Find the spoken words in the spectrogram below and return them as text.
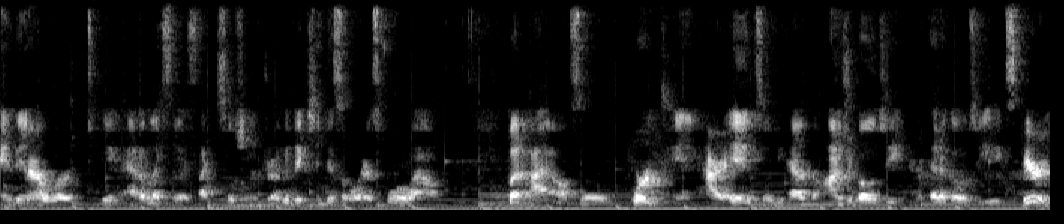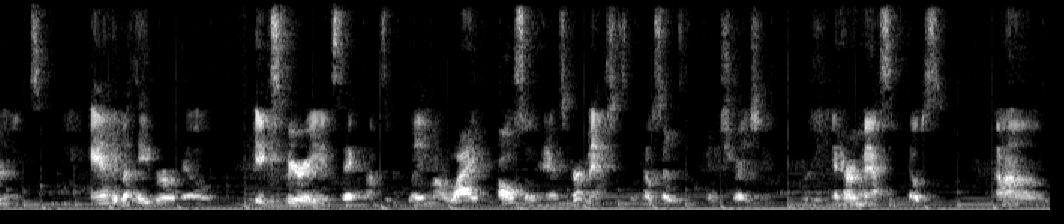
and then I worked with adolescents, like social and drug addiction disorders for a while. But I also worked in higher ed, so we have the andragogy and the pedagogy experience and the behavioral health experience that comes into play. My wife also has her master's in health services administration, and her master's helps um,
